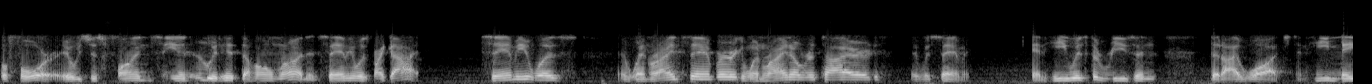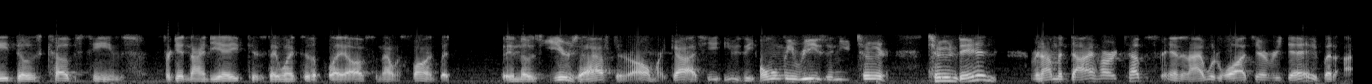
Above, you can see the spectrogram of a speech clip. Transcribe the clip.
before. It was just fun seeing who would hit the home run, and Sammy was my guy. Sammy was, and when Ryne Sandberg and when Ryno retired, it was Sammy, and he was the reason that I watched, and he made those Cubs teams. Forget '98 because they went to the playoffs and that was fun, but in those years after, oh my gosh, he, he was the only reason you tuned tuned in. I mean, I'm a diehard Cubs fan, and I would watch every day, but I,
